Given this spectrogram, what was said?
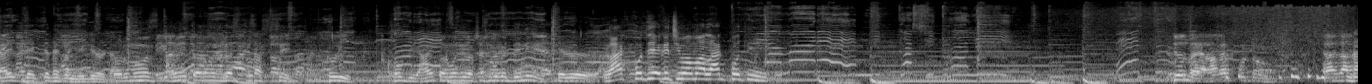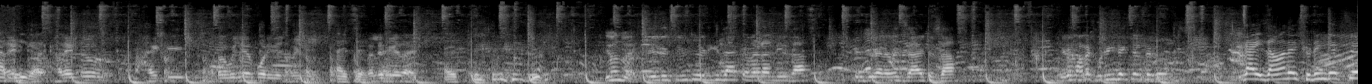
গাইজ দেখতে থাকুন ভিডিওটা। তরমুজ আমি তরমুজ ব্যবসা চাচ্ছি। খুবই। খুবই আমি তরমুজ ব্যবসা শুরু করে দিনি লাখপতি হয়ে গেছি মামা লাখপতি। না, ঠিক আছে। খালি একটু হাইটি বলে পরিবেশ হয়নি আচ্ছা। তাহলে হয়ে যায় আচ্ছা। তুই একটু- তুই একটু এদিকে যা, ক্যামেরা নিয়ে যা। তুই একটু ক্যামেরা যা, একটু যা। দেখো, আমরা শুটিং দেখছেন দেখো। গাইজ আমাদের শুটিং দেখছে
